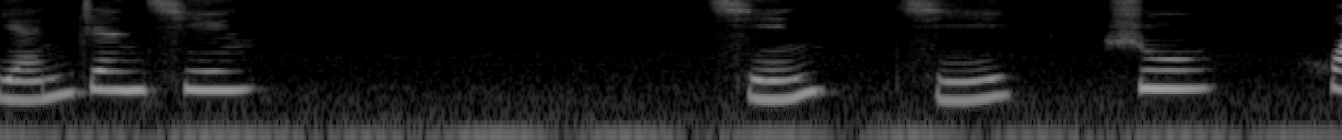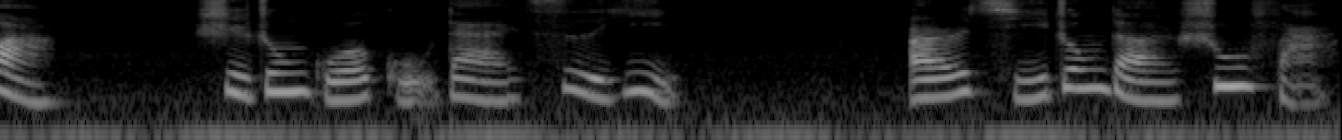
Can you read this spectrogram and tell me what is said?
颜真卿，秦、其、书、画是中国古代四艺，而其中的书法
